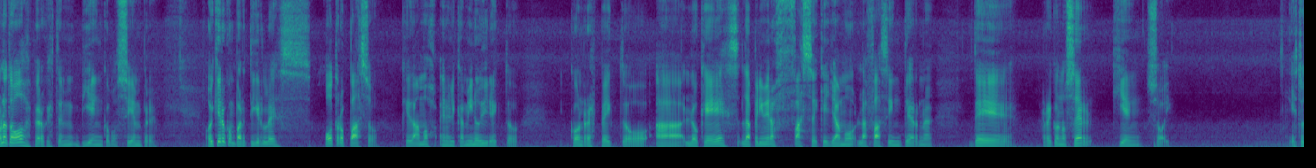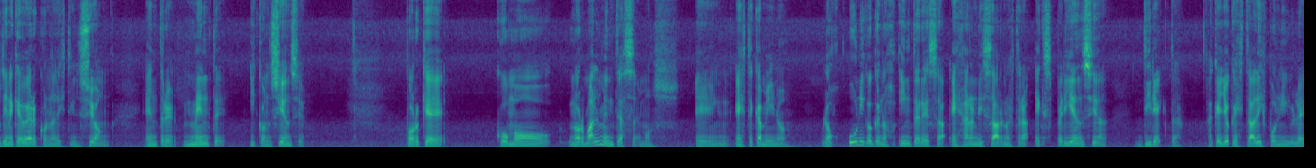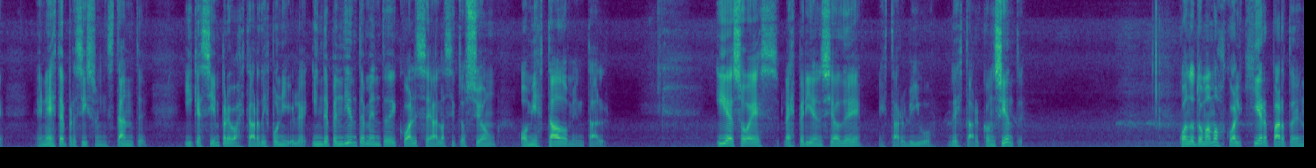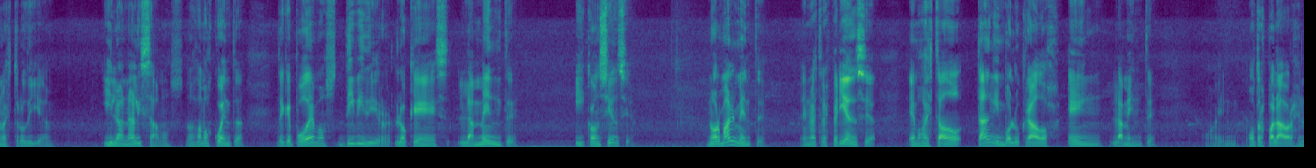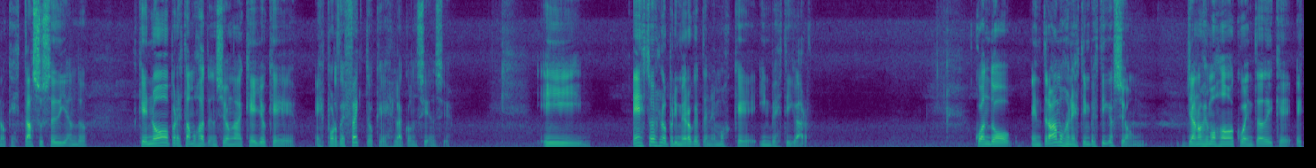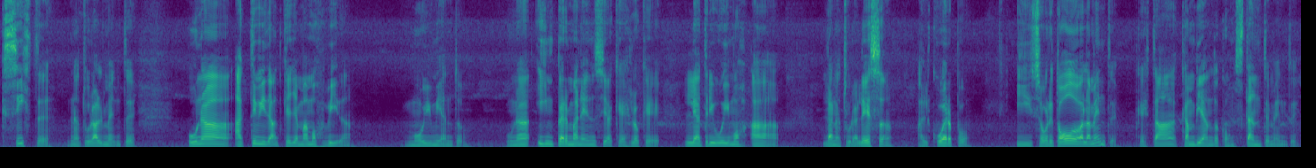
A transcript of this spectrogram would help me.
Hola a todos, espero que estén bien como siempre. Hoy quiero compartirles otro paso que damos en el camino directo con respecto a lo que es la primera fase que llamo la fase interna de reconocer quién soy. Esto tiene que ver con la distinción entre mente y conciencia. Porque como normalmente hacemos en este camino, lo único que nos interesa es analizar nuestra experiencia directa, aquello que está disponible en este preciso instante y que siempre va a estar disponible independientemente de cuál sea la situación o mi estado mental. Y eso es la experiencia de estar vivo, de estar consciente. Cuando tomamos cualquier parte de nuestro día y la analizamos, nos damos cuenta de que podemos dividir lo que es la mente y conciencia. Normalmente, en nuestra experiencia, hemos estado tan involucrados en la mente, o en otras palabras, en lo que está sucediendo, que no prestamos atención a aquello que es por defecto, que es la conciencia. Y esto es lo primero que tenemos que investigar. Cuando entramos en esta investigación, ya nos hemos dado cuenta de que existe naturalmente una actividad que llamamos vida, movimiento, una impermanencia, que es lo que le atribuimos a la naturaleza, al cuerpo y sobre todo a la mente, que está cambiando constantemente.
